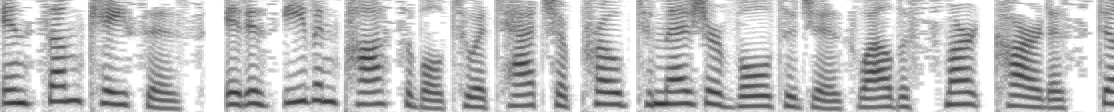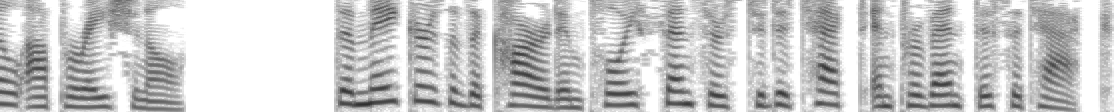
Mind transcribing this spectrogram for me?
In some cases, it is even possible to attach a probe to measure voltages while the smart card is still operational. The makers of the card employ sensors to detect and prevent this attack.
